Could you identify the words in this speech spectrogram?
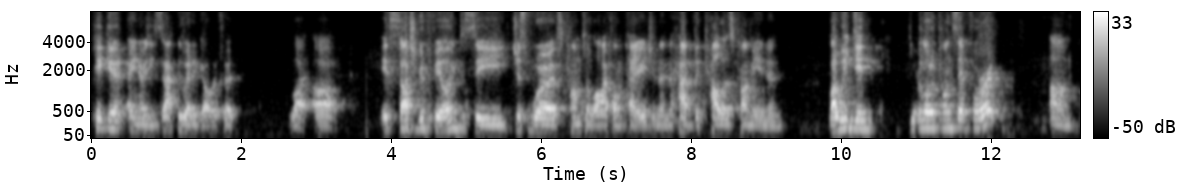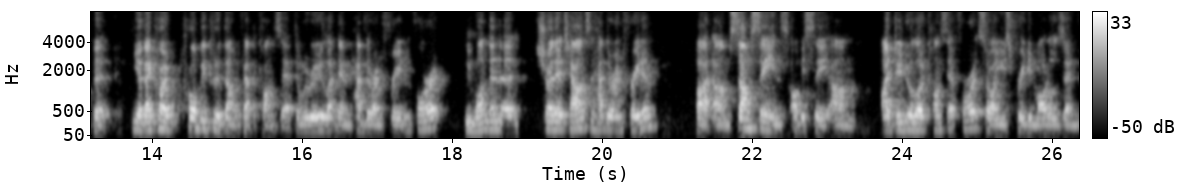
pick it, and he knows exactly where to go with it. Like, uh, it's such a good feeling to see just words come to life on page, and then have the colors come in, and like we did give a lot of concept for it, um, but you know they could, probably could have done it without the concept, and we really let them have their own freedom for it. We want them to show their talents and have their own freedom, but um, some scenes, obviously, um, I do do a lot of concept for it, so I use 3D models and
